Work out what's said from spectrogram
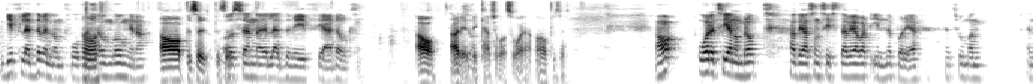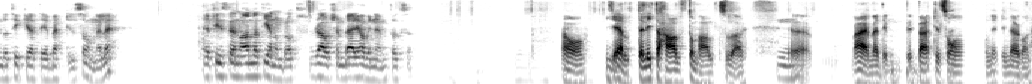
GIF ledde väl de två första ja. omgångarna. Ja, precis, precis. Och sen eh, ledde vi fjärde också. Ja, ja det, det kanske var så ja. Ja, precis. Ja, årets genombrott hade jag som sista. Vi har varit inne på det. Jag tror man ändå tycker att det är Bertilsson, eller? Eh, finns det något annat genombrott? Rauschenberg har vi nämnt också. Ja, hjälte lite halvt om halvt sådär. Mm. Eh, nej, men det är Bertilsson i mina ögon.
